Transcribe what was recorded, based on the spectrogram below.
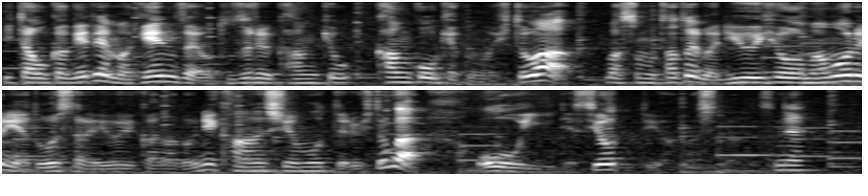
いたおかげで、まあ、現在訪れる観光観光客の人は、まあ、その例えば流氷を守るにはどうしたらよいかなどに関心を持っている人が多いですよっていう話なんですね。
